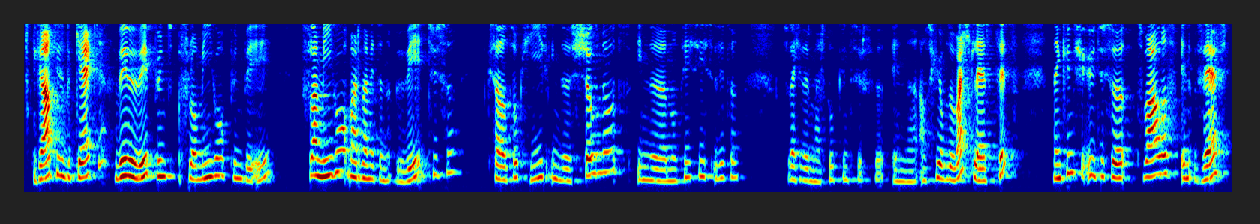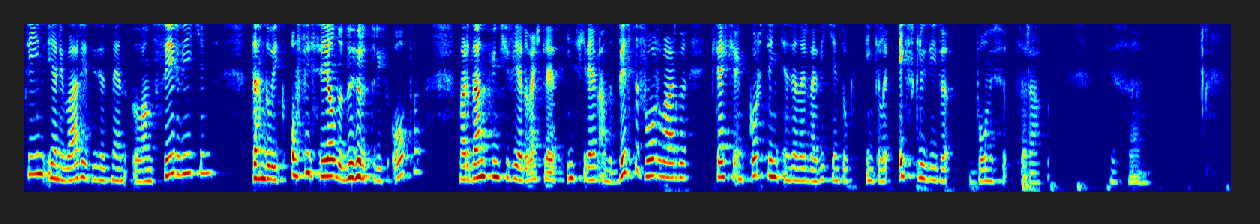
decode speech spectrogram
ga het eens bekijken, www.flamingo.be. Flamingo, maar dan met een W tussen. Ik zal het ook hier in de show notes, in de notities zitten, zodat je er naartoe kunt surfen. En uh, als je je op de wachtlijst zit, dan kun je u tussen 12 en 15 januari, het is het mijn lanceerweekend, dan doe ik officieel de deuren terug open. Maar dan kun je via de wachtlijst inschrijven aan de beste voorwaarden, krijg je een korting en zijn er dat weekend ook enkele exclusieve bonussen te rapen. Dus uh,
